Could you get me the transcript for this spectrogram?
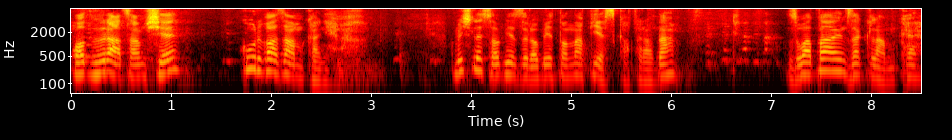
Odwracam się, kurwa, zamka nie ma. Myślę sobie, zrobię to na pieska, prawda? Złapałem za klamkę,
